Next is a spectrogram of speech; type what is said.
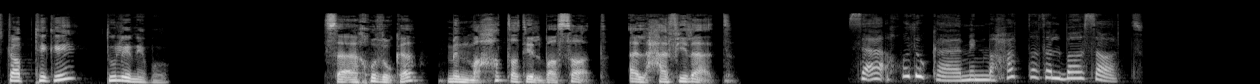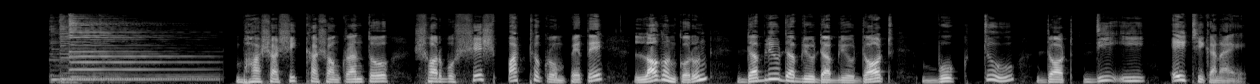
স্টপ থেকে তুলে নেব سآخذك من محطة الباصات الحافلات سأخذك من محطة الباصات ভাষা শিক্ষা সংক্রান্ত সর্বশেষ পাঠ্যক্রম পেতে লগ অন করুন www.book2.de এই ঠিকানায়।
